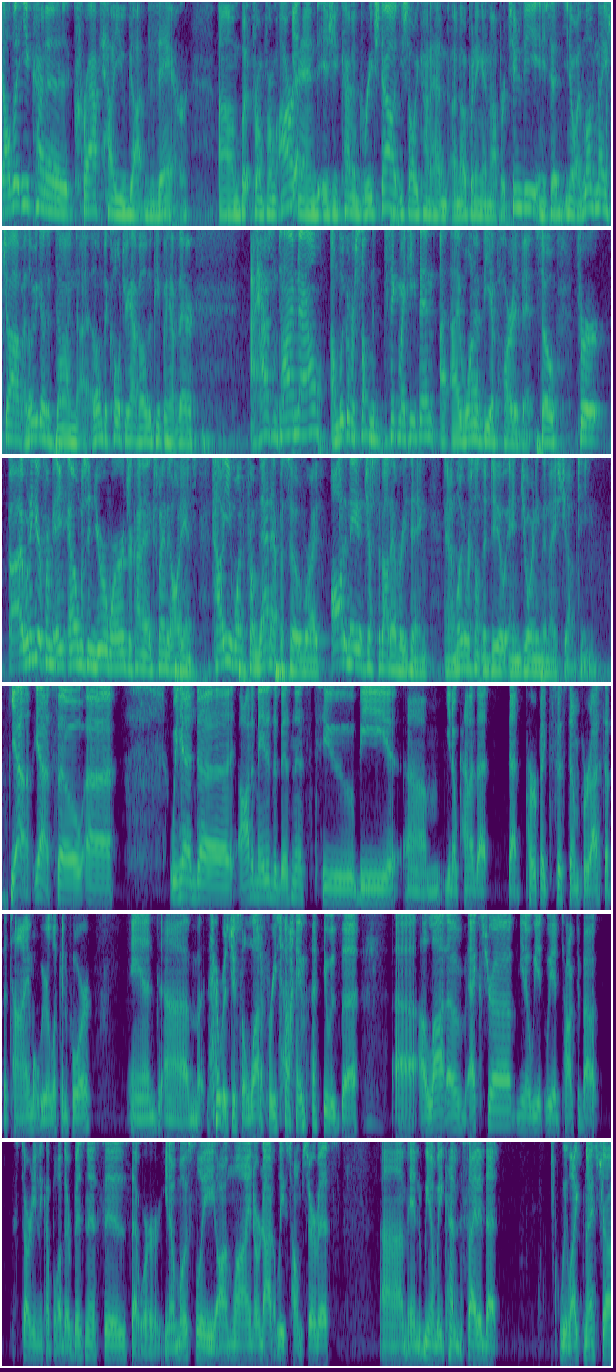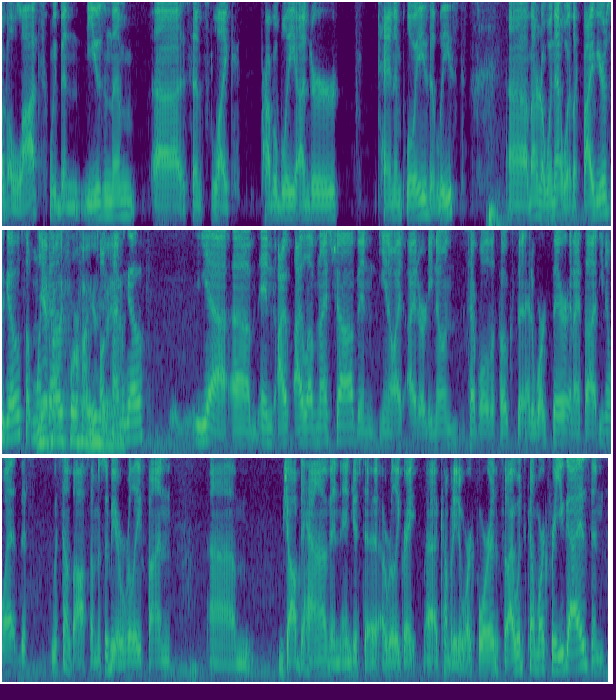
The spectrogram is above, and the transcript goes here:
I'll let you kind of craft how you got there. Um, but from from our yep. end, is you kind of reached out. You saw we kind of had an opening and an opportunity, and you said, you know, I love nice job. I love what you guys have done. I love the culture you have. I love the people you have there. I have some time now. I'm looking for something to sink my teeth in. I, I want to be a part of it. So for I want to hear from in, almost in your words or kind of explain to the audience how you went from that episode where I've automated just about everything and I'm looking for something to do and joining the nice job team. Yeah, yeah. So uh, we had uh, automated the business to be, um, you know, kind of that that perfect system for us at the time, what we were looking for, and um, there was just a lot of free time. it was uh, uh, a lot of extra. You know, we had, we had talked about starting a couple other businesses that were, you know, mostly online or not at least home service, um, and you know, we kind of decided that we liked Nice Job a lot. We've been using them uh, since like probably under 10 employees at least. Um, I don't know when that was, like five years ago, something like yeah, that. Yeah, probably four or five years Long ago. time yeah. ago. Yeah. Um, and I, I love Nice Job. And, you know, I, I'd already known several of the folks that had worked there. And I thought, you know what, this, this sounds awesome. This would be a really fun um, job to have and, and just a, a really great uh, company to work for. And so I went to come work for you guys. And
